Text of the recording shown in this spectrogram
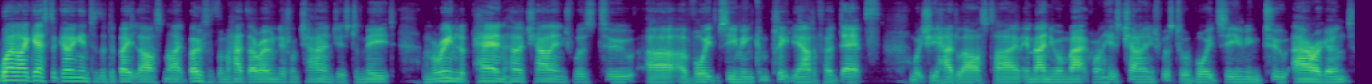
Well, I guess that going into the debate last night, both of them had their own little challenges to meet. Marine Le Pen, her challenge was to uh, avoid seeming completely out of her depth which she had last time. Emmanuel Macron, his challenge was to avoid seeming too arrogant,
